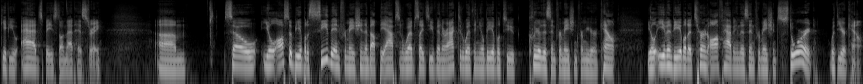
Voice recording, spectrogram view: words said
give you ads based on that history. Um, so you'll also be able to see the information about the apps and websites you've interacted with, and you'll be able to clear this information from your account. You'll even be able to turn off having this information stored with your account.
